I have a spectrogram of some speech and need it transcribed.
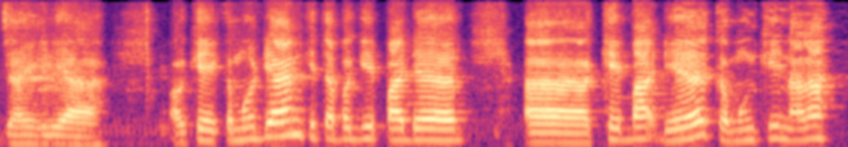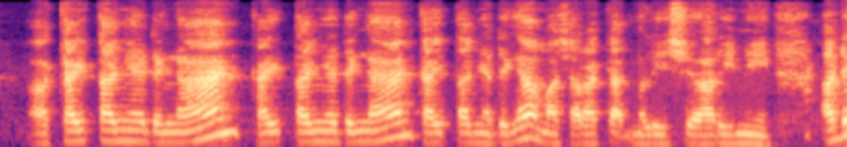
Jahiliah. Okey, kemudian kita pergi pada uh, kebat dia kemungkinanlah uh, kaitannya dengan kaitannya dengan kaitannya dengan masyarakat Malaysia hari ini. Ada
